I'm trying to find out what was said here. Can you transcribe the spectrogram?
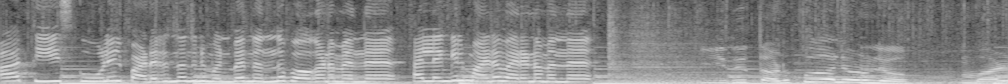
ആ തീ സ്കൂളിൽ പടരുന്നതിന് മുൻപ് നിന്നു പോകണമെന്ന് അല്ലെങ്കിൽ മഴ വരണമെന്ന്. ഇത് തണുപ്പ് കാലമാണല്ലോ. മഴ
